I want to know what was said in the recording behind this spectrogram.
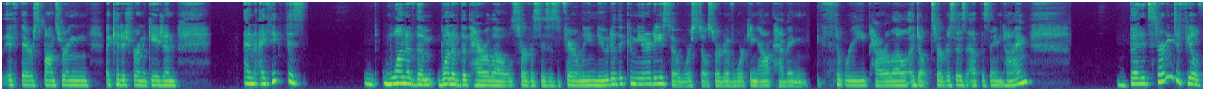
if they're sponsoring a kiddish for an occasion. And I think this one of the one of the parallel services is fairly new to the community so we're still sort of working out having three parallel adult services at the same time but it's starting to feel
